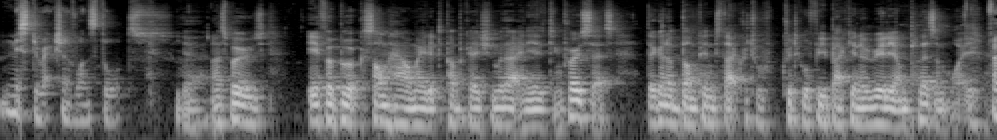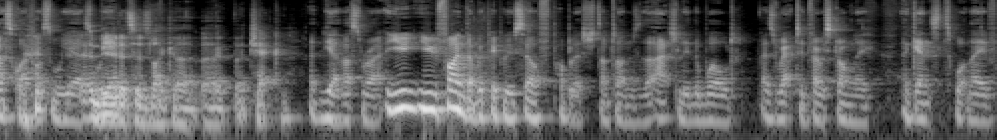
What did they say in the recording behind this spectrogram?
misdirection of one's thoughts. Yeah, I suppose if a book somehow made it to publication without any editing process, they're going to bump into that critical critical feedback in a really unpleasant way. That's quite possible, yes. and the editor's like a, a, a check. Uh, Yeah, that's right. You you find that with people who self-publish sometimes that actually the world has reacted very strongly against what they've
